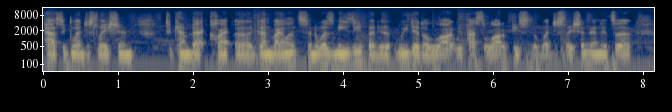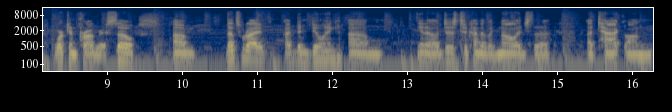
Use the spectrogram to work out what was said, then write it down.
passing legislation to combat cl- uh, gun violence, and it wasn't easy, but it, we did a lot. We passed a lot of pieces of legislation, and it's a work in progress. So um, that's what I've I've been doing. Um, you know, just to kind of acknowledge the attack on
